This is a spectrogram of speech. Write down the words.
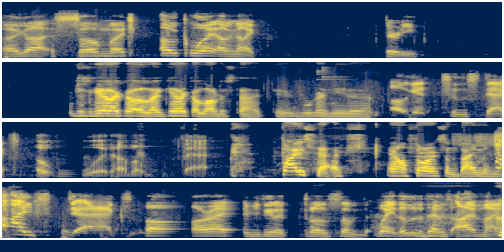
I got so much oak wood. Oh, I got like thirty. Just get like a like get like a lot of stacks, dude. We're gonna need it. I'll get two stacks of wood. How about that? Five stacks and I'll throw in some diamonds. Five stacks. Oh, all right. If you're gonna throw some, wait, those are the diamonds I might.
